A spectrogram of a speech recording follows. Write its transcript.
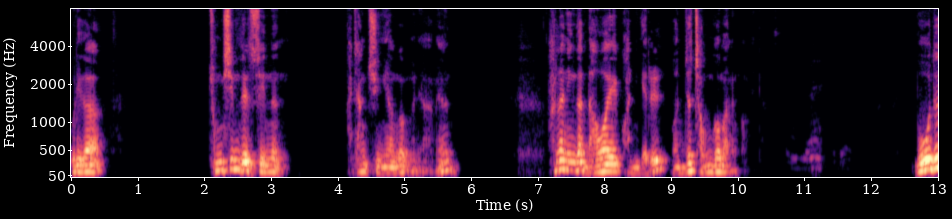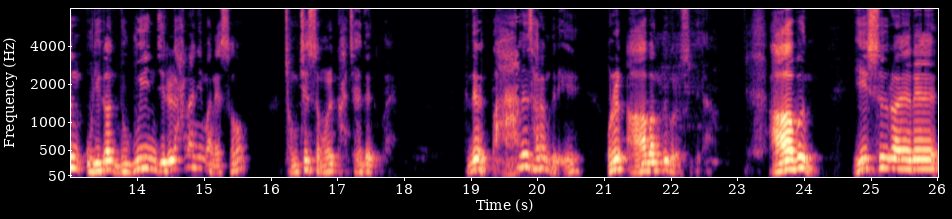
우리가 중심될 수 있는 가장 중요한 건 뭐냐 하면 하나님과 나와의 관계를 먼저 점검하는 겁니다. 모든 우리가 누구인지를 하나님 안에서 정체성을 가져야 되는 거예요. 근데 많은 사람들이 오늘 아합왕도 그렇습니다. 아합은 이스라엘의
